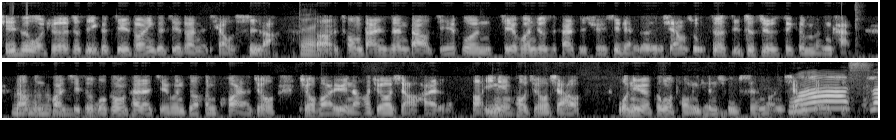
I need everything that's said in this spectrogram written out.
其实我觉得就是一个阶段一个阶段的调试啦。对，呃，从单身到结婚，结婚就是开始学习两个人相处，这这就是这个门槛。然后很快，其实我跟我太太结婚之后，很快啊就就怀孕，然后就有小孩了啊，一年后就有小孩。我女儿跟我同一天出生哦，你想想。哇塞，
